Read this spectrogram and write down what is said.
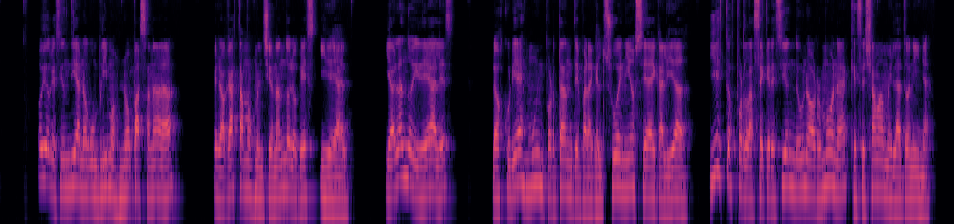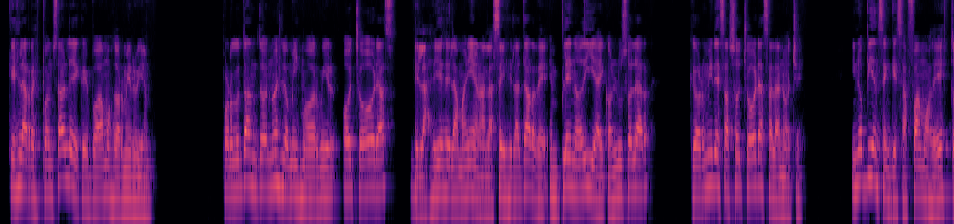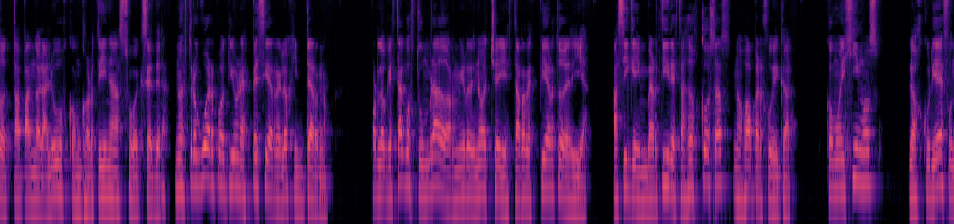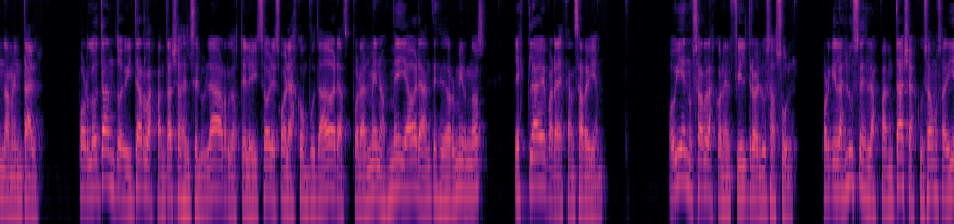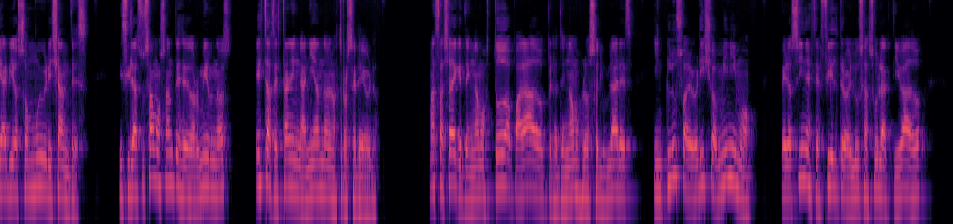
Obvio que si un día no cumplimos no pasa nada, pero acá estamos mencionando lo que es ideal. Y hablando de ideales, la oscuridad es muy importante para que el sueño sea de calidad. Y esto es por la secreción de una hormona que se llama melatonina, que es la responsable de que podamos dormir bien. Por lo tanto, no es lo mismo dormir 8 horas, de las 10 de la mañana a las 6 de la tarde, en pleno día y con luz solar, que dormir esas 8 horas a la noche. Y no piensen que zafamos de esto tapando la luz con cortinas o etc. Nuestro cuerpo tiene una especie de reloj interno, por lo que está acostumbrado a dormir de noche y estar despierto de día. Así que invertir estas dos cosas nos va a perjudicar. Como dijimos, la oscuridad es fundamental, por lo tanto, evitar las pantallas del celular, los televisores o las computadoras por al menos media hora antes de dormirnos es clave para descansar bien. O bien usarlas con el filtro de luz azul, porque las luces de las pantallas que usamos a diario son muy brillantes, y si las usamos antes de dormirnos, estas están engañando a nuestro cerebro. Más allá de que tengamos todo apagado, pero tengamos los celulares incluso al brillo mínimo, pero sin este filtro de luz azul activado,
